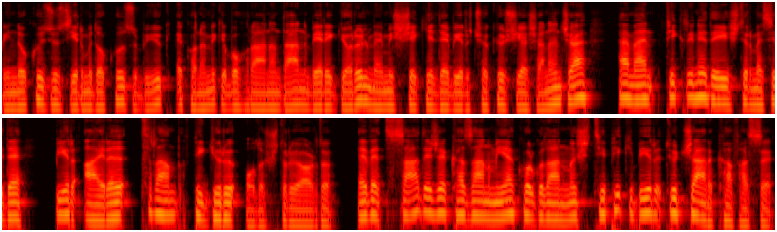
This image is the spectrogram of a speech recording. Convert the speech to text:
1929 büyük ekonomik buhranından beri görülmemiş şekilde bir çöküş yaşanınca hemen fikrini değiştirmesi de bir ayrı Trump figürü oluşturuyordu. Evet, sadece kazanmaya kurgulanmış tipik bir tüccar kafası.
